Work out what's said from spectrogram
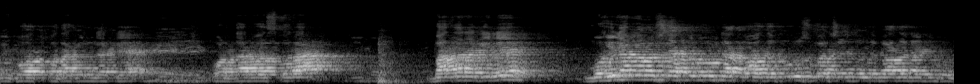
বিপদ, কথা কোন নাকি পর্দার ওয়াজ করা? বাজারে গেলে মহিলা মানুষ এখন উল্টা কয় যে পুরুষ মানুষের জন্য বাজারে ঢুকুন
